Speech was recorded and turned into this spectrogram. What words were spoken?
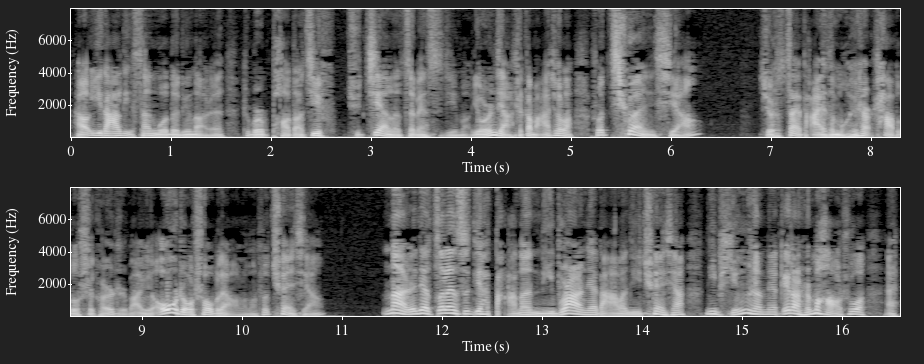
还有意大利三国的领导人，这不是跑到基辅去见了泽连斯基吗？有人讲是干嘛去了？说劝降，就是再打也这么回事差不多适可而止吧。因为欧洲受不了了嘛，说劝降，那人家泽连斯基还打呢，你不让人家打了，你劝降，你凭什么呀？给点什么好处？哎，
